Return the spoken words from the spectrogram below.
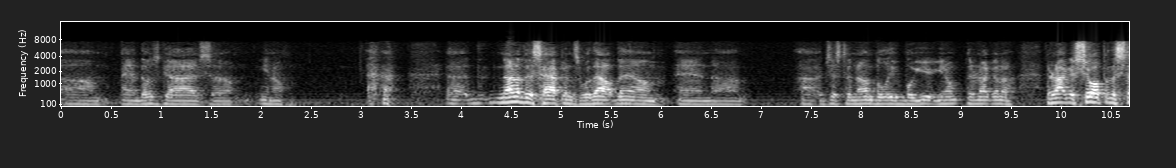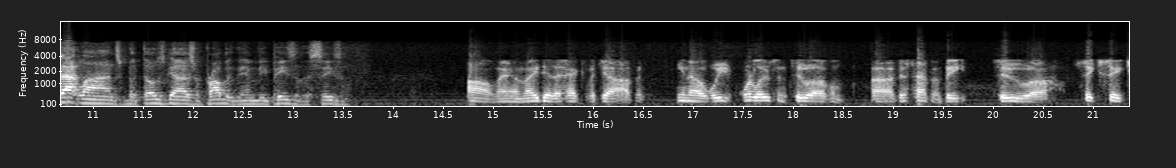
um, and those guys, uh, you know. Uh, none of this happens without them, and uh, uh, just an unbelievable year. You know, they're not gonna they're not gonna show up in the stat lines, but those guys are probably the MVPs of the season. Oh man, they did a heck of a job, and you know we we're losing two of them. Uh, just happen to be two uh, six six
